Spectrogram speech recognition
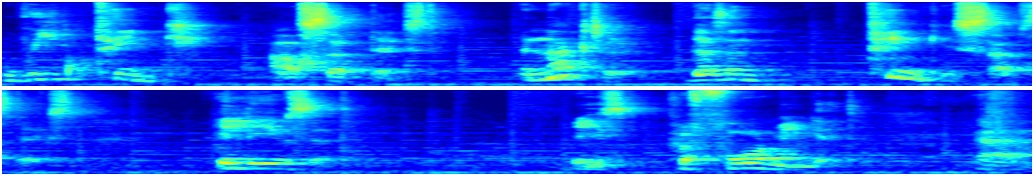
we think our subtext. An actor doesn't think his subtext, he lives it. He's performing it. Uh,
